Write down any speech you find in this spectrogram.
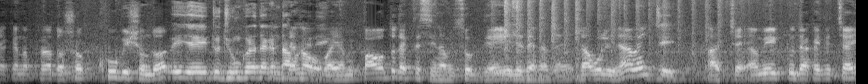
দেখেন আপনারা দর্শক খুবই সুন্দর। এই যে একটু ঝুম করে দেখেন দেখাও ভাই আমি পাও তো দেখতেছি না আমি চোখ দিয়ে এই যে দেখা যায় ডাবলই হ্যাঁ ভাই? জি। আচ্ছা আমি একটু দেখাইতে চাই।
